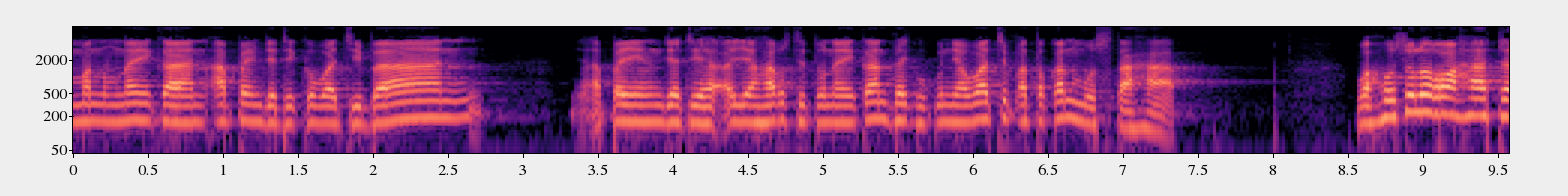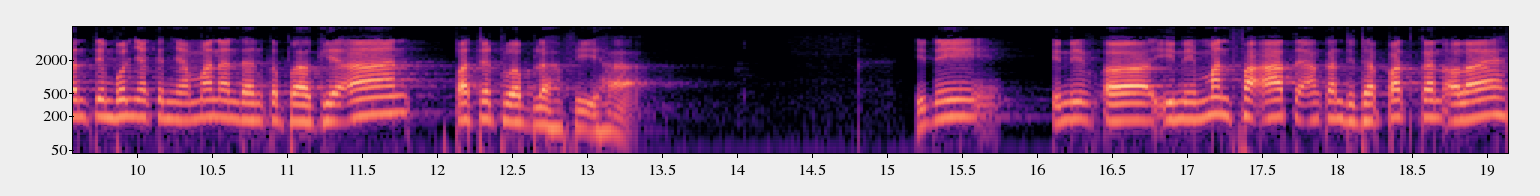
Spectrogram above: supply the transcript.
menunaikan apa yang menjadi kewajiban apa yang jadi yang harus ditunaikan baik hukumnya wajib atau kan mustahab. Wahusulu rohah dan timbulnya kenyamanan dan kebahagiaan pada dua belah pihak. Ini ini uh, ini manfaat yang akan didapatkan oleh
